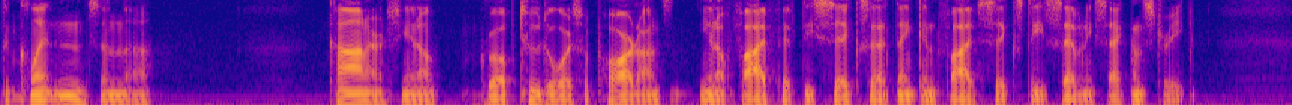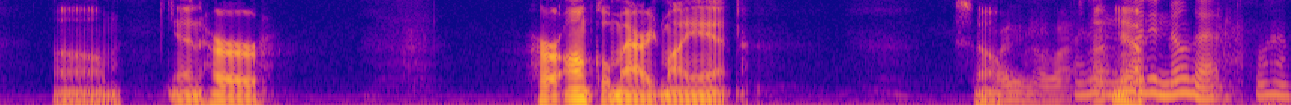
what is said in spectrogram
the Clintons and the Connors, you know, grew up two doors apart on, you know, 556, I think, and 560, 72nd Street. Um, and her her uncle married my aunt. So I didn't know that. I didn't, yeah. I didn't know that. Wow.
